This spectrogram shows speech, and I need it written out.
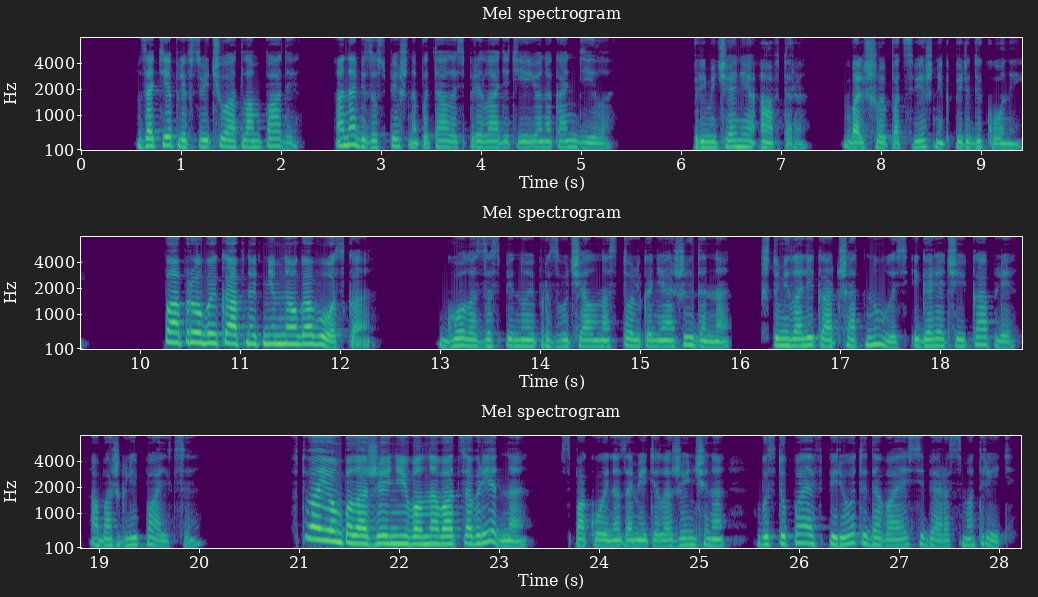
Затеплив свечу от лампады, она безуспешно пыталась приладить ее на кандила. Примечание автора. Большой подсвечник перед иконой. Попробуй капнуть немного воска. Голос за спиной прозвучал настолько неожиданно, что Милолика отшатнулась, и горячие капли обожгли пальцы. В твоем положении волноваться вредно, спокойно заметила женщина, выступая вперед и давая себя рассмотреть.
